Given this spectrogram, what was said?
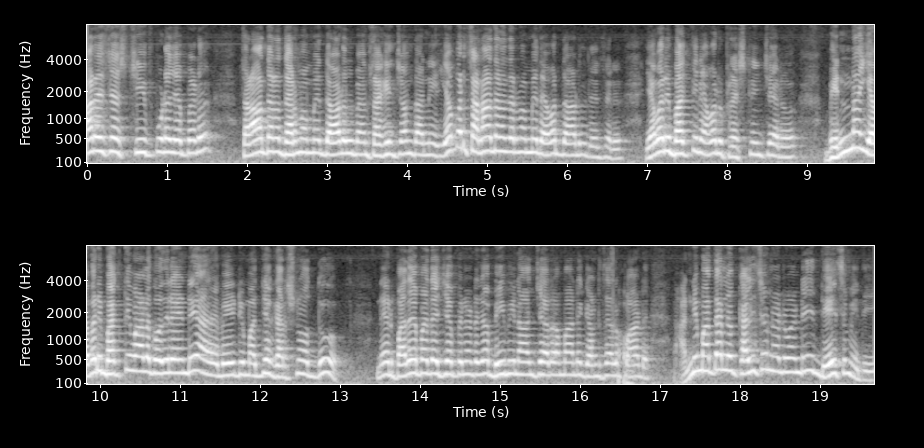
ఆర్ఎస్ఎస్ చీఫ్ కూడా చెప్పాడు సనాతన ధర్మం మీద దాడులు మేము సహించాం దాన్ని ఎవరు సనాతన ధర్మం మీద ఎవరు దాడులు చేశారు ఎవరి భక్తిని ఎవరు ప్రశ్నించారు భిన్న ఎవరి భక్తి వాళ్ళకు వదిలేయండి వీటి మధ్య ఘర్షణ వద్దు. నేను పదే పదే చెప్పినట్టుగా బీబీ నాంచారమ్మ అని ఘంటసాల పాడు అన్ని మతాలు కలిసి ఉన్నటువంటి దేశం ఇది.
